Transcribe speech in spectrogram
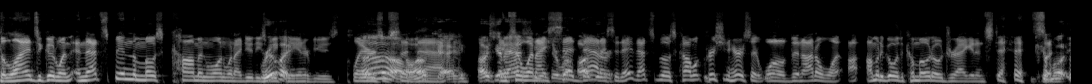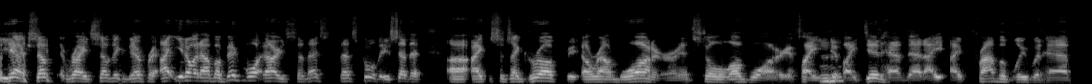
The lion's a good one, and that's been the most common one when I do these really? weekly interviews. Players oh, have said oh, that. Okay. I was and so when I said that, other... I said, "Hey, that's the most common." Christian Harris said, "Well, then I don't want. I, am going to go with the Komodo dragon instead." so... yeah, something right, something different. I, you know what? I'm a big boy. All right, so that's that's cool that you said that. Uh, I since I grew up around water and still love water. If I mm-hmm. if I did have that, I I probably would have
